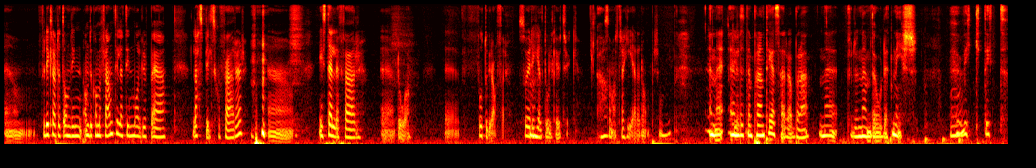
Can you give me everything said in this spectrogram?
Ehm, För det är klart att om, din, om du kommer fram till att din målgrupp är lastbilschaufförer eh, istället för eh, då, eh, fotografer så är det Mm. helt olika uttryck Ja. som attraherar de personerna. En, jag en liten parentes här då bara, när, för du nämnde ordet nisch. Hur Mm. viktigt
